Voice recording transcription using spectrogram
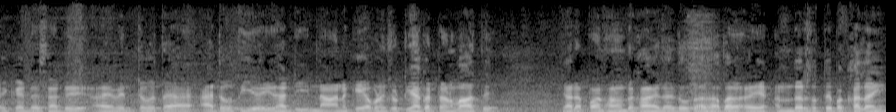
ਇਹ ਕਹਿੰਦੇ ਸਾਡੇ ਐਵੇਂ ਦੋਤਾ ਆ ਦੋਤੀ ਹੋਈ ਸਾਡੀ ਨਾਨਕੇ ਆਪਣੇ ਛੁੱਟੀਆਂ ਕੱਟਣ ਵਾਸਤੇ। ਯਾਰ ਆਪਾਂ ਤੁਹਾਨੂੰ ਦਿਖਾਇਆ ਦਾ ਦੋਤਾ ਸਾਹਿਬ ਅੰਦਰ ਸੁੱਤੇ ਪੱਖਾ ਲਾਈ।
